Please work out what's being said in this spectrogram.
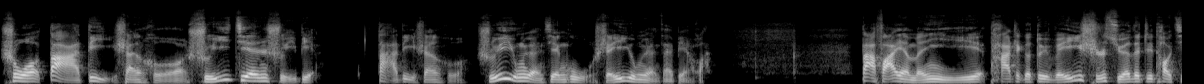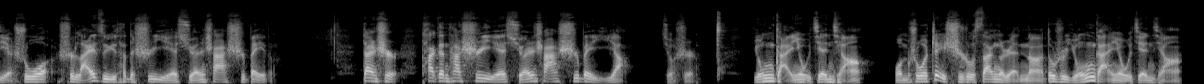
说大地山河，谁坚谁变？大地山河，谁永远坚固？谁永远在变化？大法眼文仪，他这个对唯识学的这套解说，是来自于他的师爷玄沙师辈的。但是他跟他师爷玄沙师辈一样，就是勇敢又坚强。我们说这师徒三个人呢，都是勇敢又坚强，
